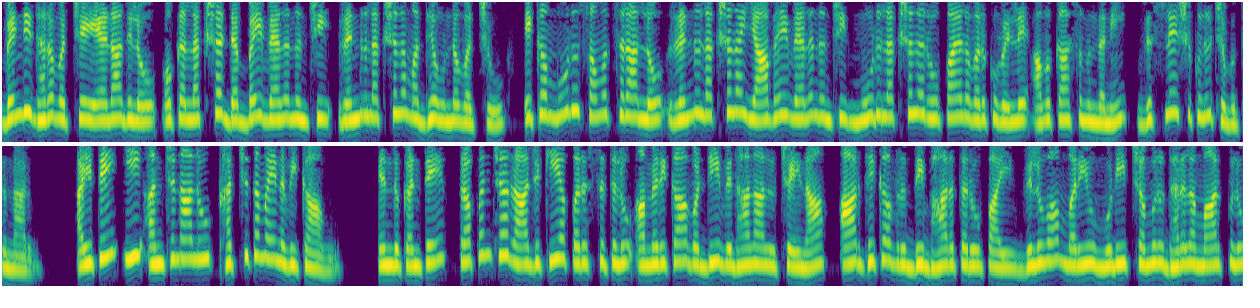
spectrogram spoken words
వెండి ధర వచ్చే ఏడాదిలో ఒక లక్ష డెబ్బై వేల నుంచి రెండు లక్షల మధ్య ఉండవచ్చు. ఇక మూడు సంవత్సరాల్లో రెండు లక్షల యాభై వేల నుంచి మూడు లక్షల రూపాయల వరకు వెళ్ళే అవకాశముందని విశ్లేషకులు చెబుతున్నారు. అయితే ఈ అంచనాలు ఖచ్చితమైనవి కావు. ఎందుకంటే ప్రపంచ రాజకీయ పరిస్థితులు అమెరికా వడ్డీ విధానాలు చైనా ఆర్థిక వృద్ధి భారత రూపాయి విలువ మరియు ముడి చమురు ధరల మార్పులు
